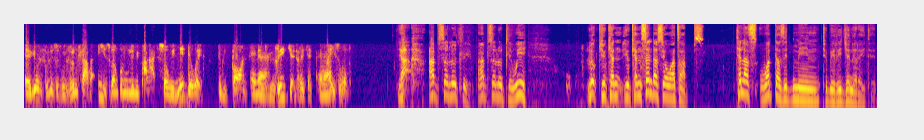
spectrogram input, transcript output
eh, kuyodlula izwi kudlula umhlaba izwi kaNkuluNkulu limi phakathi. So we need the word to be born and to be regenerated by his word. Yeah, absolutely, absolutely. We look. You can you can send us your WhatsApps. tell us what does it mean to be regenerated?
